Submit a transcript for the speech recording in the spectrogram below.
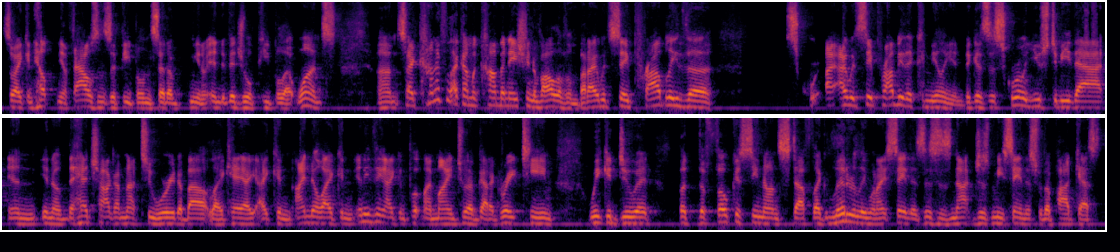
so I can help you know thousands of people instead of you know individual people at once. Um, so I kind of feel like I'm a combination of all of them, but I would say probably the I would say probably the chameleon because the squirrel used to be that, and you know the hedgehog. I'm not too worried about. Like, hey, I, I, can, I know I can anything I can put my mind to. I've got a great team. We could do it. But the focusing on stuff, like literally, when I say this, this is not just me saying this for the podcast.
